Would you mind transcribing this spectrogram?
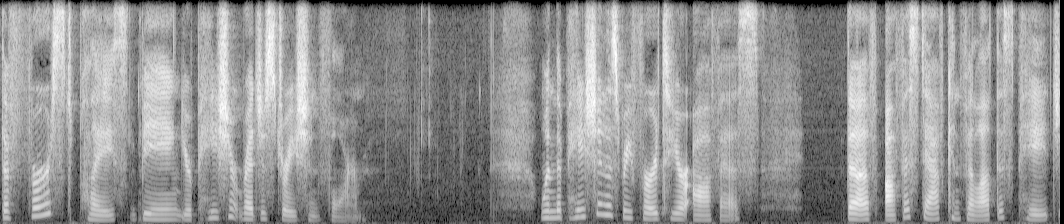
The first place being your patient registration form. When the patient is referred to your office, the office staff can fill out this page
